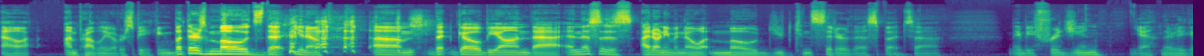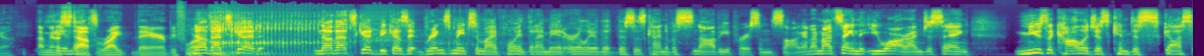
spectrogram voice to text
oh i'm probably overspeaking but there's modes that you know um, that go beyond that. And this is, I don't even know what mode you'd consider this, but uh, maybe Phrygian. Yeah, there you go. I'm going to stop right there before. No, that's good. No, that's good because it brings me to my point that I made earlier that this is kind of a snobby person's song. And I'm not saying that you are, I'm just saying musicologists can discuss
